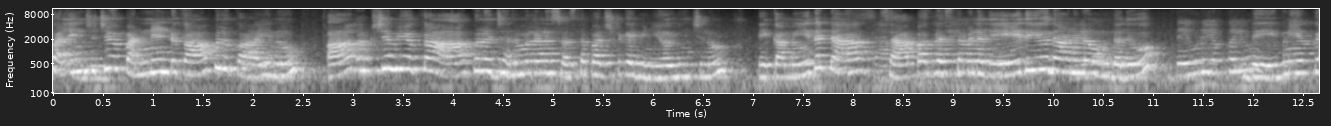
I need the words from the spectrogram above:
ఫలించుచు పన్నెండు కాపులు కాయను. ఆ వృక్షం యొక్క ఆకుల జనములను స్వస్థపరచుటకై వినియోగించును. ఇక మీదట శాపగ్రస్తమైనది ఏదియు దానిలో ఉండదు. దేవుడి యొక్క దేవుని యొక్క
